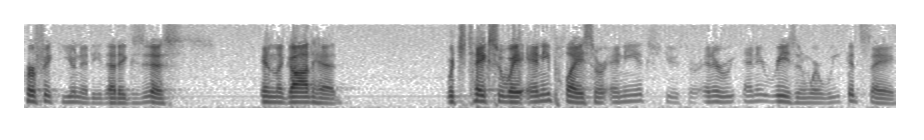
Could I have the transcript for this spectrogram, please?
perfect unity that exists in the Godhead, which takes away any place or any excuse or any, any reason where we could say,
